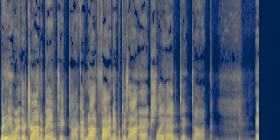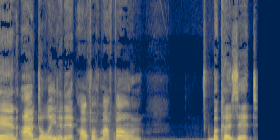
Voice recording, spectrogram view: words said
But anyway, they're trying to ban TikTok. I'm not fighting it because I actually had TikTok and I deleted it off of my phone because it,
